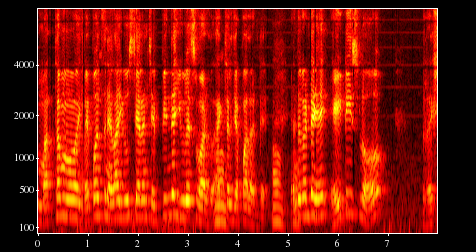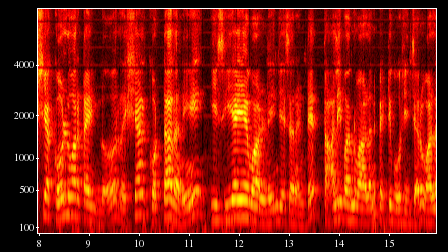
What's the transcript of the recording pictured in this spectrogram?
మొత్తం వెపన్స్ని ఎలా యూజ్ చేయాలని చెప్పిందే యుఎస్ వాళ్ళు యాక్చువల్ చెప్పాలంటే. ఎందుకంటే ఎయిటీస్లో రష్యా కోల్డ్ వార్ టైంలో రష్యాని కొట్టాలని ఈ సిఐఏ వాళ్ళు ఏం చేశారంటే తాలిబాన్ వాళ్ళని పెట్టి పోషించారు. వాళ్ళ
